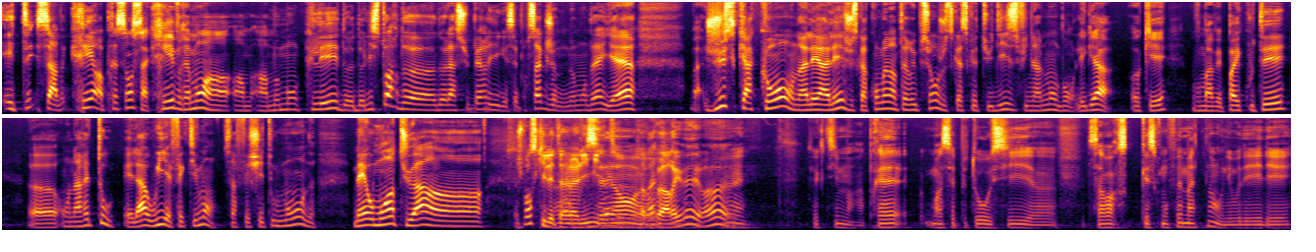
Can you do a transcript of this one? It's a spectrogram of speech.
été, ça a créé un précédent, ça a créé vraiment un, un- un moment clé de, de l'histoire de, de la Super League. Et c'est pour ça que je me demandais hier, bah, jusqu'à quand on allait aller, jusqu'à combien d'interruptions, jusqu'à ce que tu dises finalement, bon, les gars, ok, vous m'avez pas écouté, euh, on arrête tout. Et là, oui, effectivement, ça fait chier tout le monde, mais au moins tu as un. Je pense qu'il était à la limite. Ça peut arriver, ouais. Ouais, effectivement. Après, moi, c'est plutôt aussi euh, de savoir ce- qu'est-ce qu'on fait maintenant au niveau des, des,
